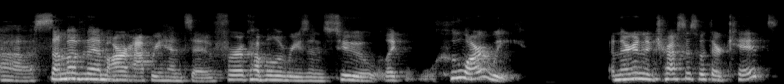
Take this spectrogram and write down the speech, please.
uh, some of them are apprehensive for a couple of reasons too. Like, who are we? And they're going to trust us with their kids.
